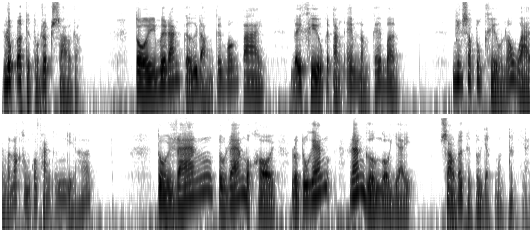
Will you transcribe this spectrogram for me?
Lúc đó thì tôi rất sợ rồi. Tôi mới ráng cử động cái ngón tay để khiều cái thằng em nằm kế bên. Nhưng sao tôi khiều nó hoài mà nó không có phản ứng gì hết. Tôi ráng, tôi ráng một hồi rồi tôi ráng, ráng gượng ngồi dậy. Sau đó thì tôi giật mình thức dậy.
